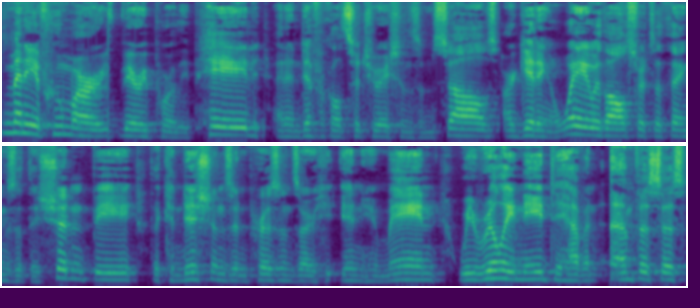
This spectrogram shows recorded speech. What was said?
many of whom are very poorly paid and in difficult situations themselves, are getting away with all sorts of things that they shouldn't be. The conditions in prisons are inhumane. We really need to have an emphasis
